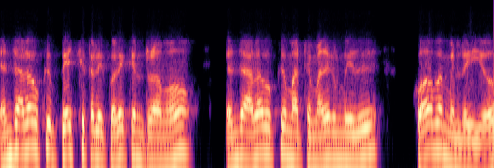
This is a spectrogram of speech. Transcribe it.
எந்த அளவுக்கு பேச்சுக்களை குறைக்கின்றோமோ எந்த அளவுக்கு மற்ற மனிதர்கள் மீது கோபம் இல்லையோ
